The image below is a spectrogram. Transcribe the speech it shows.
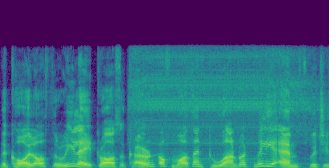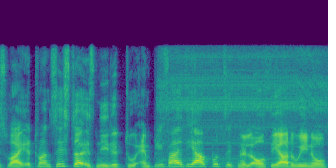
The coil of the relay draws a current of more than 200mA which is why a transistor is needed to amplify the output signal of the Arduino.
